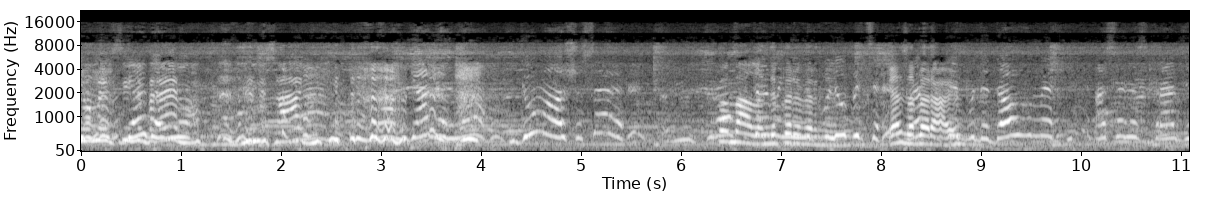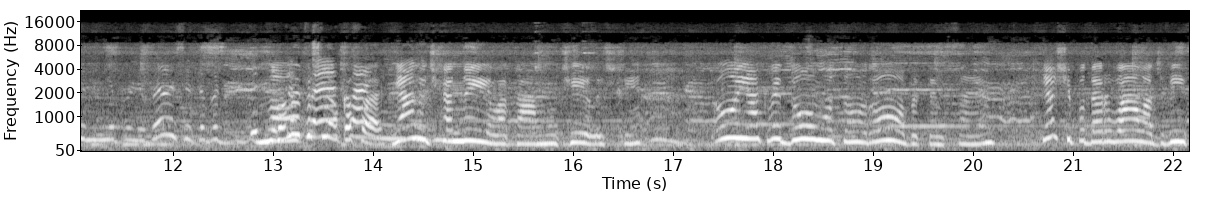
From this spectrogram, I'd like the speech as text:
Ну, ми всі не беремо, ми не жадні. Я давно думала, що це м, просто Помало, не мені переверни. полюбиться. Я Просто забираю. це буде довгими, а це насправді мені полюбилося. Тобто Ну, Ми пішли в кафе. Яночка нила там в училищі. Ой, як ви довго то робите все. Я ще подарувала дві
